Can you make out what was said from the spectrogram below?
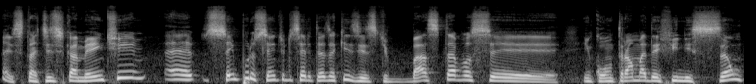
É, estatisticamente, é 100% de certeza que existe. Basta você encontrar uma definição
